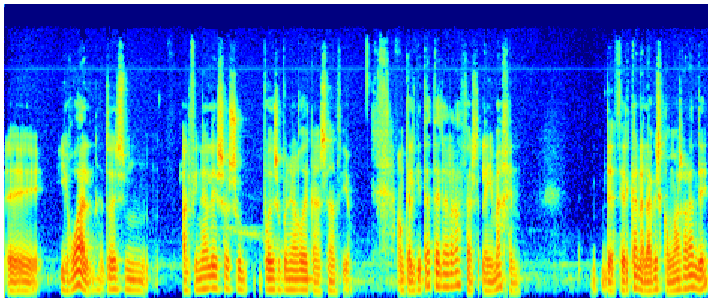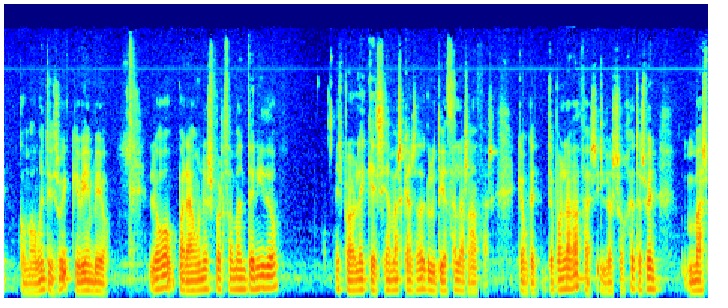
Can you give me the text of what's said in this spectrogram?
eh, igual. Entonces mm, al final eso puede suponer algo de cansancio. Aunque al quitarte las gafas, la imagen de cercana la ves como más grande, como aumento y dices, uy, qué bien veo. Luego, para un esfuerzo mantenido, es probable que sea más cansado que utilizar las gafas. Que aunque te pones las gafas y los objetos ven más,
